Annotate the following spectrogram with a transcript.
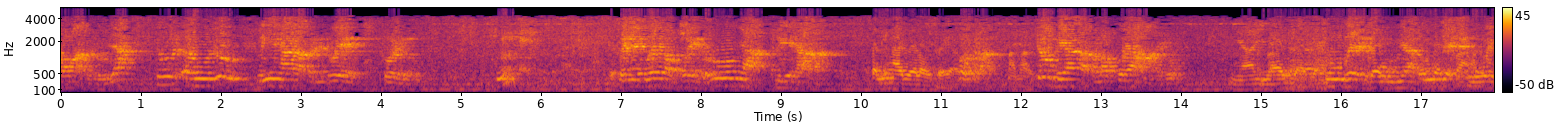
တော့ပါလို့ဗျာသူဟိုတို့မြင်အားတော့ဘယ်လိုလဲဆွဲလို့ဟင်ဘယ်လိုလဲတော့ဆွဲလို့ညပြေးတာသလင်းအားရလောက်ဆွဲရဟုတ်လားမှန်ပါဗျာတို့ဘုရားကဘယ်လောက်ဆွဲရမှာလဲတို့အများကြီးပါဗျာသူ့ပဲတော်များသူ့ပဲကိုယ်ပဲ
